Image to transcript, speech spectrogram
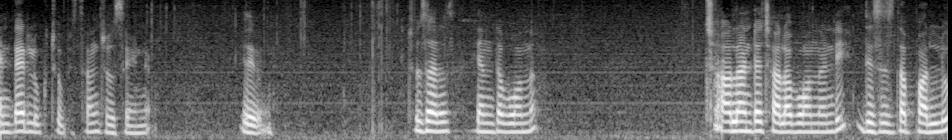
ఎంటైర్ లుక్ చూపిస్తాను చూసేయండి. ఇది చూసారా సారీ ఎంత బాగుందో? చాలా అంటే చాలా బాగుందండి. దిస్ ఇస్ ద పళ్ళు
